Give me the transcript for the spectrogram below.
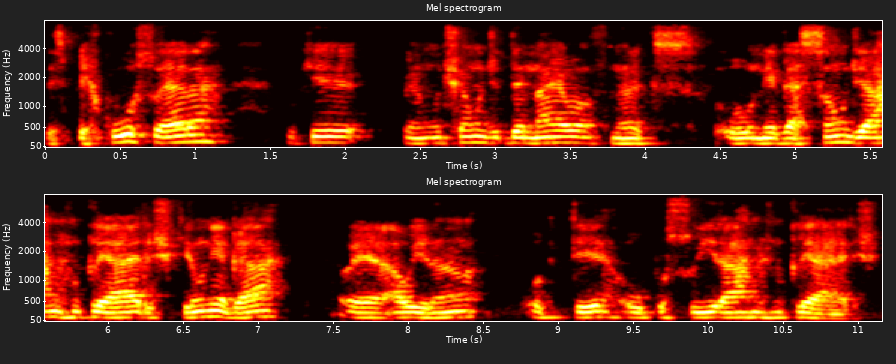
desse percurso, era o que muitos chamam de denial of nukes, ou negação de armas nucleares, queriam negar é, ao Irã obter ou possuir armas nucleares.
